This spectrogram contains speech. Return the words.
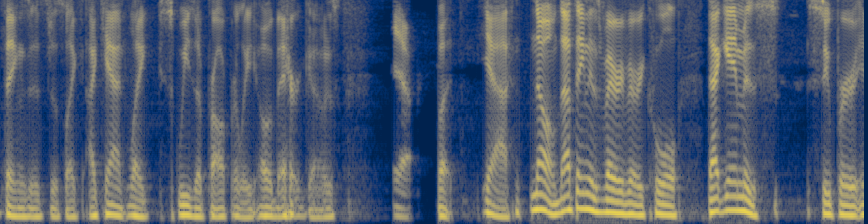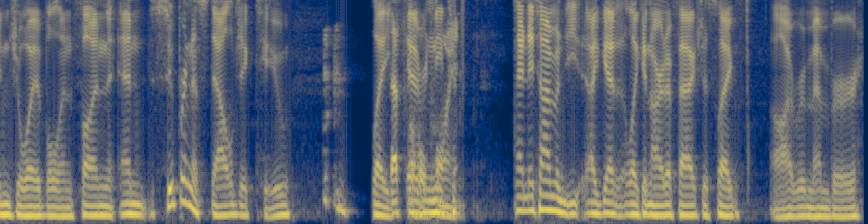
things. It's just like I can't like squeeze it properly. Oh, there it goes. Yeah. But yeah, no, that thing is very, very cool. That game is super enjoyable and fun and super nostalgic too. Like That's the whole point. anytime I get like an artifact, just like, oh, I remember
